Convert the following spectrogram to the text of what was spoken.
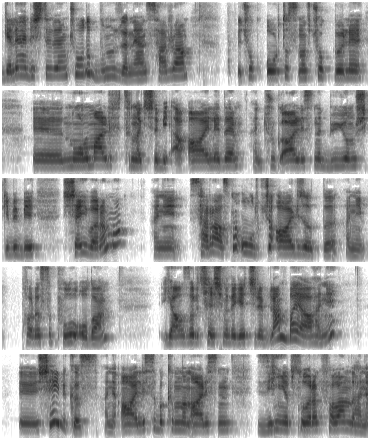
gelen eleştirilerin çoğu da bunun üzerine. Yani Serra çok orta sınıf çok böyle e, normal tırnak içinde bir ailede hani Türk ailesinde büyüyormuş gibi bir şey var ama hani Serra aslında oldukça ayrıcalıklı hani parası pulu olan yazları çeşmede geçirebilen bayağı hani e, şey bir kız. Hani ailesi bakımından ailesinin zihin yapısı olarak falan da hani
